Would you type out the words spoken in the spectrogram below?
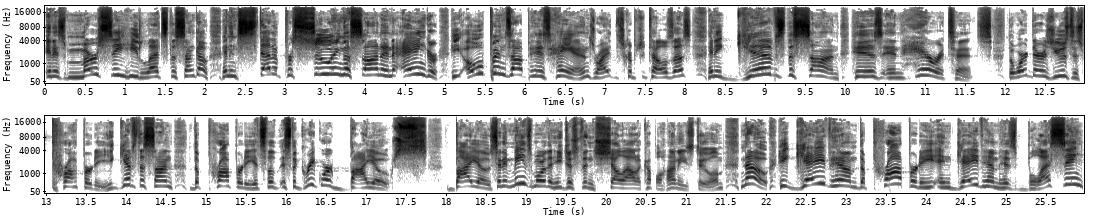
In his mercy, he lets the son go. And instead of pursuing the son in anger, he opens up his hands, right? The scripture tells us, and he gives the son his inheritance. The word there is used as property. He gives the son the property. It's the, it's the Greek word bios. Bios. And it means more than he just didn't shell out a couple honeys to him. No, he gave him the property and gave him his blessing,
